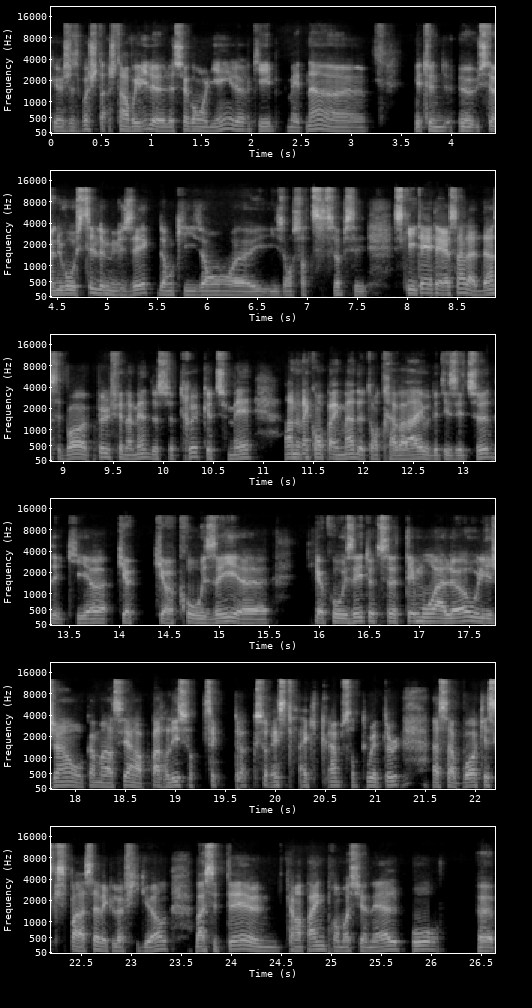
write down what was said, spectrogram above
que je sais pas, je t'ai envoyé le, second lien, là, qui est maintenant un euh, c'est un nouveau style de musique, donc ils ont, euh, ils ont sorti ça. Ce qui était intéressant là-dedans, c'est de voir un peu le phénomène de ce truc que tu mets en accompagnement de ton travail ou de tes études qui a, qui a, causé. Euh, qui a causé tout ce témoin-là où les gens ont commencé à en parler sur TikTok, sur Instagram, sur Twitter, à savoir qu'est-ce qui se passait avec Luffy Girl. Ben, C'était une campagne promotionnelle pour euh,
